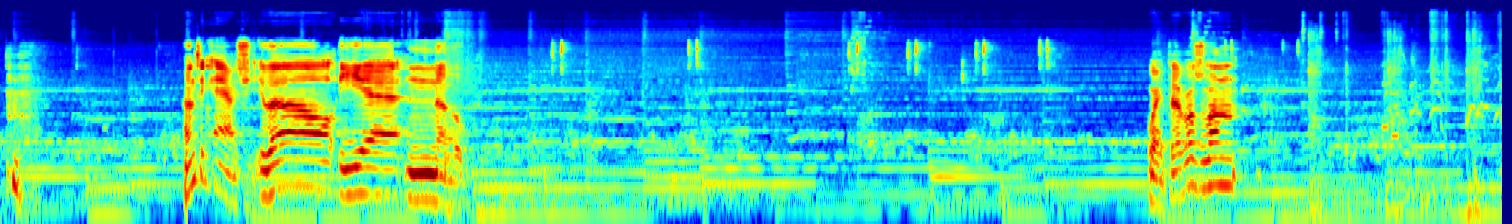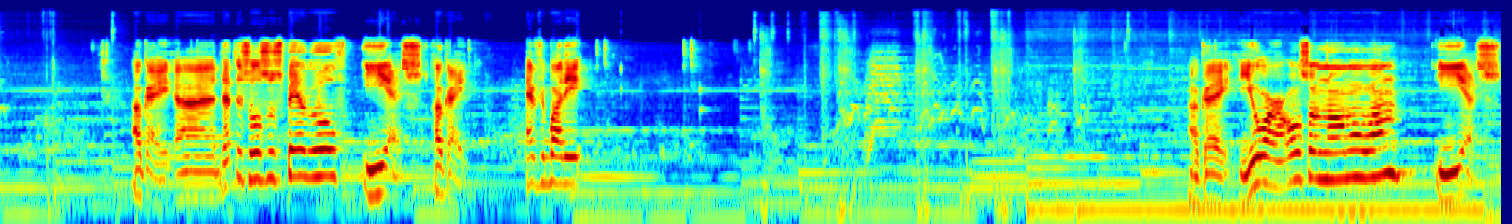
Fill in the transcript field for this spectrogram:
Hunting Ash. Well, yeah, no. Wait, there was one... Okay, uh, that is also Spirit Wolf? Yes. Okay. Everybody... Okay, you are also normal one? Yes.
